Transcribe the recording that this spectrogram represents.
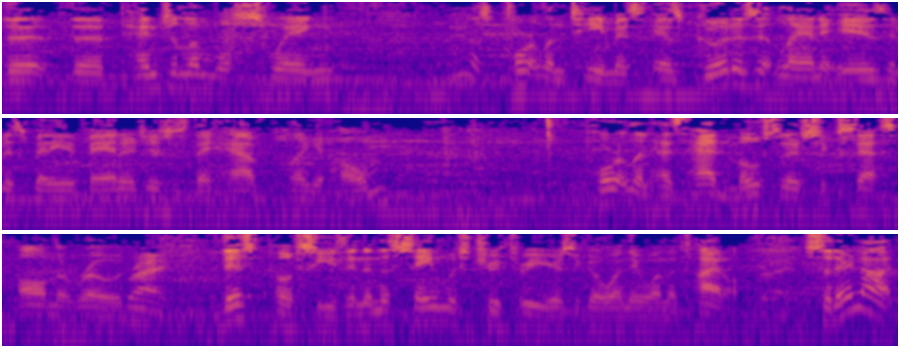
The the pendulum will swing. This Portland team is as good as Atlanta is and as many advantages as they have playing at home. Portland has had most of their success on the road Right. this postseason, and the same was true three years ago when they won the title. So they're not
